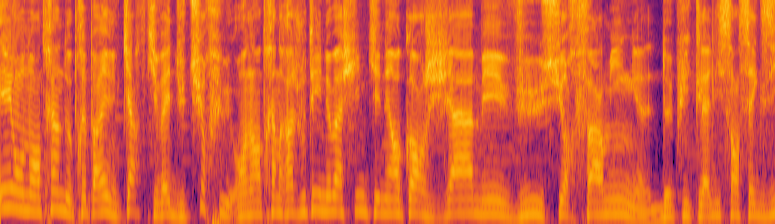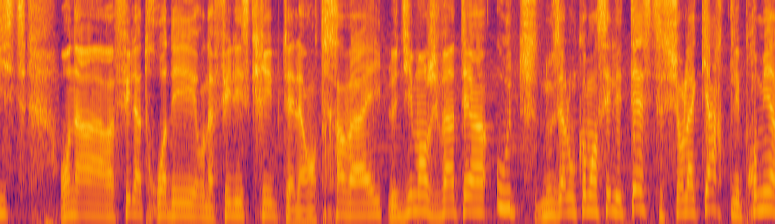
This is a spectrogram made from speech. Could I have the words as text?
Et on est en train de préparer une carte qui va être du turfu. On est en train de rajouter une machine qui n'est encore jamais vue sur Farming depuis que la licence existe. On a fait la 3D, on a fait les scripts, elle est en travail. Le dimanche 21 août, nous allons commencer les tests sur la carte, les premiers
